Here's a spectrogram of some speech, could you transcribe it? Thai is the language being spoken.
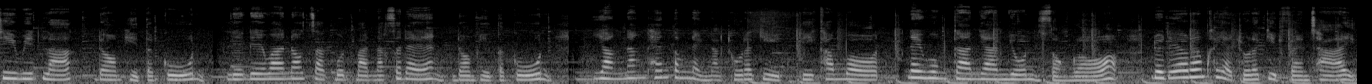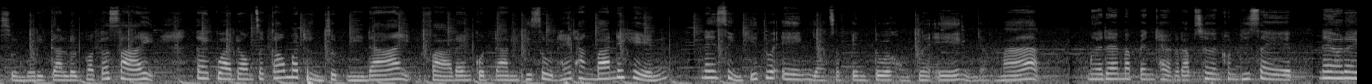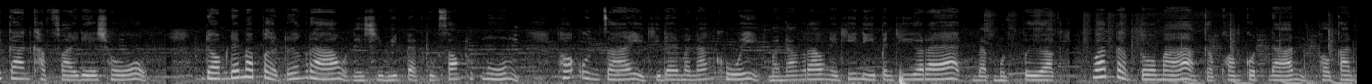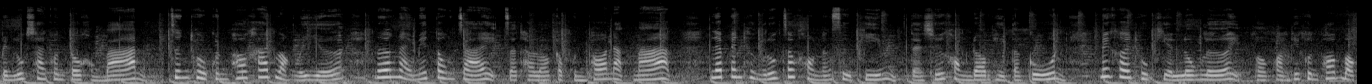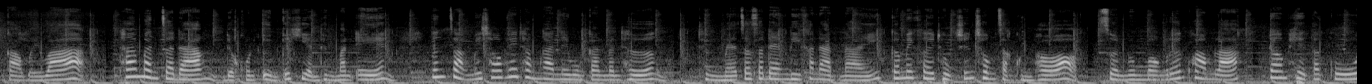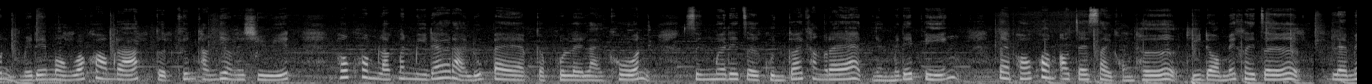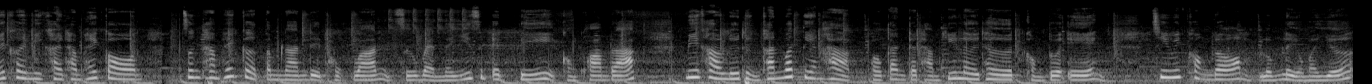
ชีวิตรัก ดอมเหตระกูล เรียกได้ว่านอกจากบทบาทนักแสดง ดอมเหตระกูล ยังนั่งแท่นตำแหน่งนักธุรกิจที่คำวอร์ด ในวงการยานยนต์สองล้อ โดยได้เริ่มขยายธุรกิจแฟรนไชส์ศูนย์บริการรถมอเตอร์ไซค์แต่กว่าดอมจะก้าวมาถึงจุดนี้ได้ ฝ่าแรงกดดันพิสูจน์ให้ทางบ้านได้เห็น ในสิ่งที่ตัวเองอยากจะเป็นตัวของตัวเองอย่างมากเมื่อได้มาเป็นแขกรับเชิญคนพิเศษ ในรายการขับไฟเดย์โช ดอมได้มาเปิดเรื่องราวในชีวิตแบบทุกซอกทุกมุม เพราะอุ่นใจที่ได้มานั่งคุย มานั่งเล่าในที่นี้เป็นที่แรก แบบหมดเปลือก ว่าเติบโตมากับความกดดัน เพราะการเป็นลูกชายคนโตของบ้าน จึงถูกคุณพ่อคาดหวังไว้เยอะ เรื่องไหนไม่ตรงใจจะทะเลาะกับคุณพ่อหนักมาก และเป็นถึงลูกเจ้าของหนังสือพิมพ์ แต่ชื่อของดอมเหตระกูล ไม่เคยถูกเขียนลงเลย เพราะความที่คุณพ่อบอกกล่าวไว้ว่า ถ้ามันจะดัง เดี๋ยวคนอื่นก็เขียนถึงมันเอง เนื่องจากไม่ชอบให้ทำงานในวงการบันเทิง ถึงแม้จะแสดงดีขนาดไหน ก็ไม่เคยถูกชื่นชมจากคุณพ่อ ส่วนมุมมองเรื่องความรัก ดอมเหตุตระกูลไม่ได้มองว่าความรักเกิดขึ้นครั้งเดียวในชีวิต เพราะความรักมันมีได้หลายรูปแบบกับคนหลาย ๆ คน ซึ่งเมื่อได้เจอคุณก้อยครั้งแรกยังไม่ได้ปิ๊ง แต่เพราะความเอาใจใส่ของเธอที่ดอมไม่เคยเจอ และไม่เคยมีใครทำให้ก่อน จึงทำให้เกิดตำนานเดท6 วัน ซื้อแหวนใน 21 ปีของความรัก มีข่าวลือถึงขั้นว่าเตียงหัก เพราะการกระทำที่เลยเถิดของตัวเอง ชีวิตของดอมล้มเหลวมาเยอะ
